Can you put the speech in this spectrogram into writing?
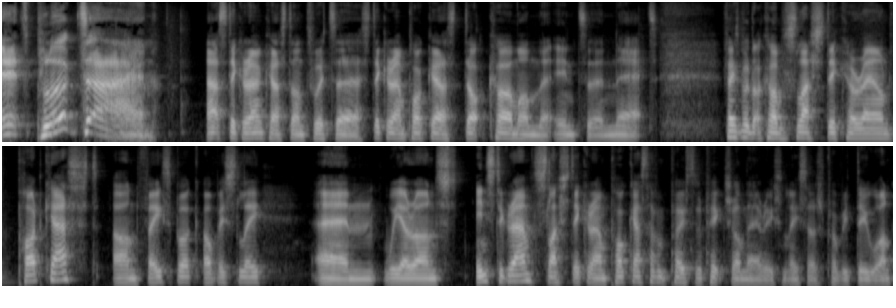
It's plug time! At Stick Around Cast on Twitter, stickaroundpodcast.com on the internet, facebook.com slash stick around podcast on Facebook, obviously. Um, we are on Instagram slash stick around podcast. haven't posted a picture on there recently, so I should probably do one.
